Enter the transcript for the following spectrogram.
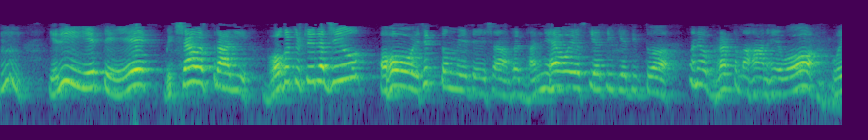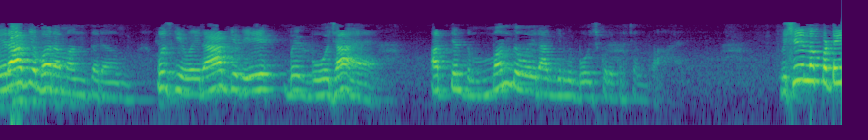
हम्म यदि ये ते भिक्षा वस्त्र आदि भोग तुष्टि रक्षी अहो यथित्व देशा फिर धन्य है वो इसकी अति के अतित्व मैंने भ्रट महान है वो। वैराग्य भर मंतरम उसकी वैराग्य भी बोझा है। अत्यंत मंद वैराग्य में बोझ को लेकर चल रहा है। विषय लंपटे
